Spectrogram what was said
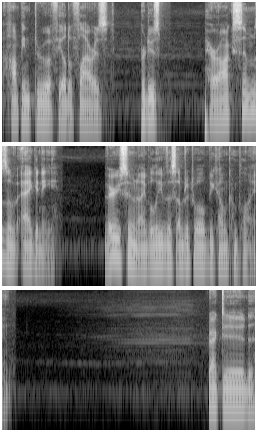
hopping through a field of flowers produced paroxysms of agony. Very soon, I believe the subject will become compliant. Extracted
